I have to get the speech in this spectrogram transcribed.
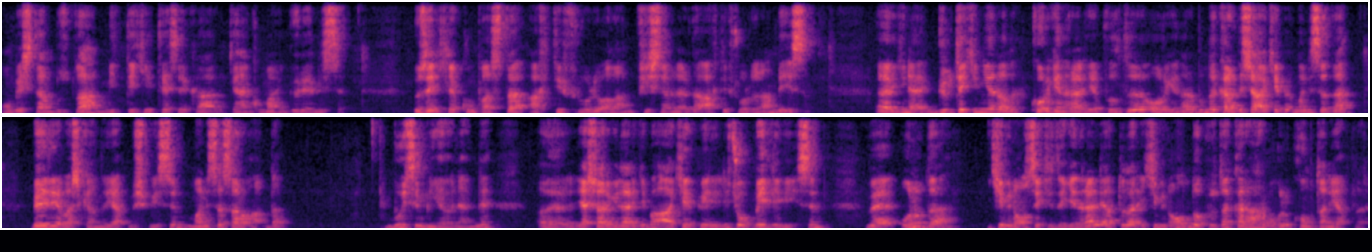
15 Temmuz'da MİT'teki TSK Genelkurmay görevlisi. Özellikle Kumpas'ta aktif rolü alan, fişlemelerde aktif rolü alan bir isim. Ee, yine Gültekin Yaralı, Kor General yapıldı, Or General. Bunda kardeşi AKP Manisa'da belediye başkanlığı yapmış bir isim. Manisa Saruhan'da. Bu isim niye önemli? Ee, Yaşar Güler gibi AKP'liliği çok belli bir isim. Ve onu da 2018'de general yaptılar. 2019'da Kara Harp Okulu komutanı yaptılar.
